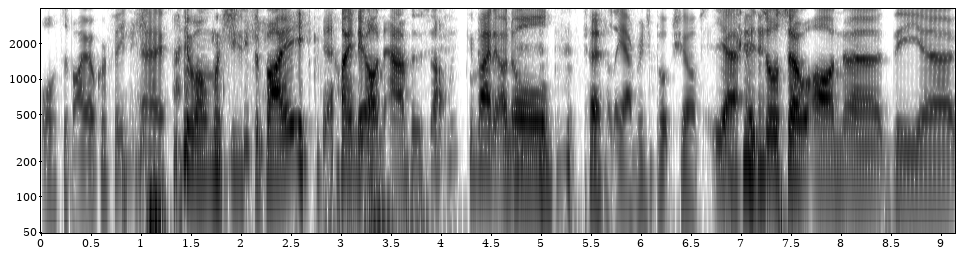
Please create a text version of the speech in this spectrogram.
autobiography. Uh, if anyone wishes to buy it, you can find it on Amazon. you can find it on all perfectly average bookshops. Yeah, it's also on uh, the uh,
